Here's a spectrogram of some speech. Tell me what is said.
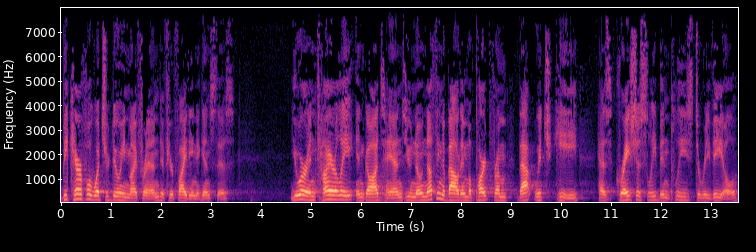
be careful what you're doing, my friend, if you're fighting against this. You are entirely in God's hands. You know nothing about him apart from that which he, has graciously been pleased to reveal,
